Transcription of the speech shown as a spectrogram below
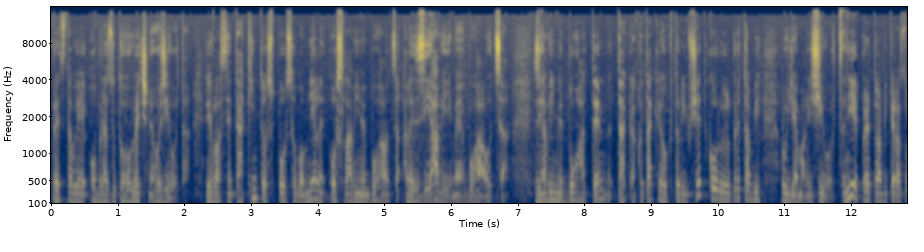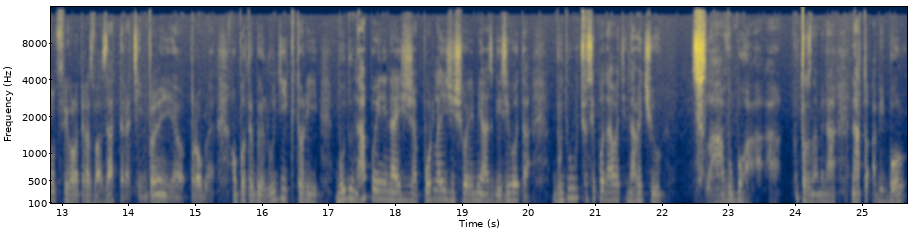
predstavuje obrazu toho väčšného života. Že vlastne takýmto spôsobom nielen oslavíme Boha Otca, ale zjavíme Boha Otca. Zjavíme Boha ten, tak ako takého, ktorý všetko urobil preto, aby ľudia mali život. Nie preto, aby teraz odstrihol a teraz vás zatratím. To nie je jeho problém. On potrebuje ľudí, ktorí budú napojení na Ježiša podľa Ježišovej miazgy života. Budú, čo si podávať, na väčšiu slávu Boha. A to znamená na to, aby bol,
